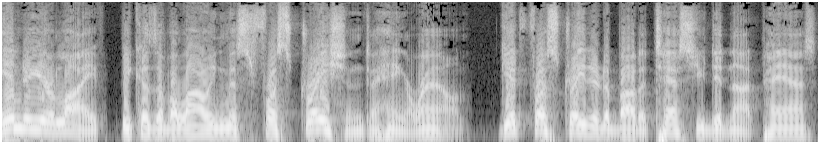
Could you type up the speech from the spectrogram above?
enter your life because of allowing Miss Frustration to hang around. Get frustrated about a test you did not pass,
